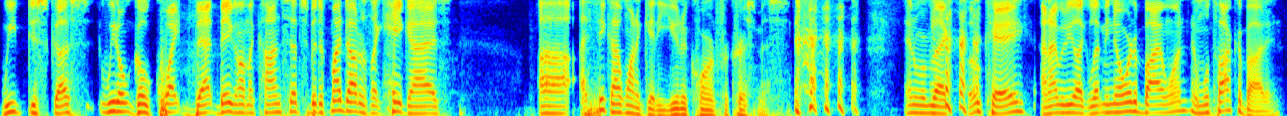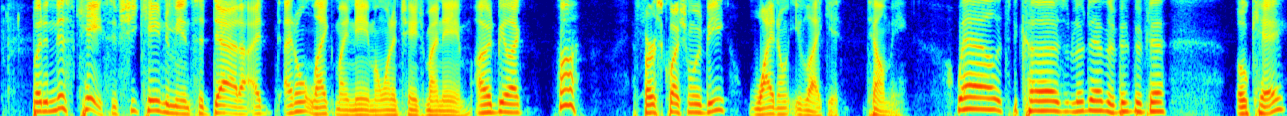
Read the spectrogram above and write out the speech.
We discuss. We don't go quite that big on the concepts, but if my daughter's like, "Hey guys, uh, I think I want to get a unicorn for Christmas," and we're like, "Okay," and I would be like, "Let me know where to buy one, and we'll talk about it." But in this case, if she came to me and said, "Dad, I I don't like my name. I want to change my name," I would be like, "Huh." First question would be, "Why don't you like it? Tell me." Well, it's because blah blah blah blah blah. blah. Okay,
